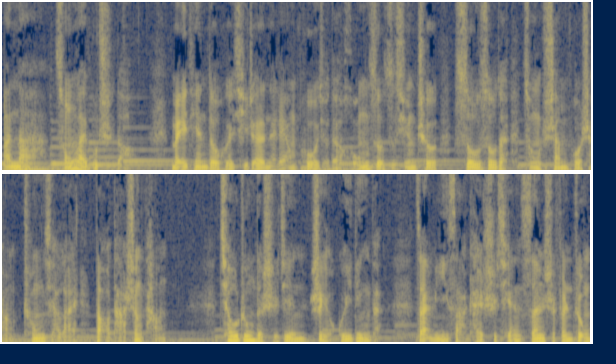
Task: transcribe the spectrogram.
安娜从来不迟到。每天都会骑着那辆破旧的红色自行车，嗖嗖地从山坡上冲下来，到达圣堂。敲钟的时间是有规定的，在弥撒开始前三十分钟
